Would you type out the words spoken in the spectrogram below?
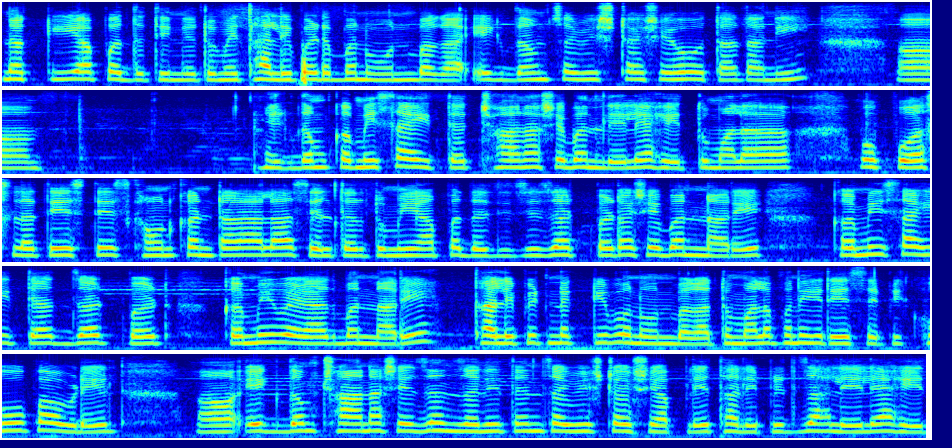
नक्की या पद्धतीने तुम्ही थालीपीठ बनवून बघा. एकदम चविष्ट असे होतात आणि एकदम कमी साहित्यात छान असे बनलेले आहेत. तुम्हाला उपवासला तेच तेच खाऊन कंटाळा आला असेल तर तुम्ही या पद्धतीचे झटपट असे बनणारे कमी साहित्यात झटपट कमी वेळात बनणारे थालीपीठ नक्की बनवून बघा. तुम्हाला पण ही रेसिपी खूप आवडेल. एकदम छान असे झणझणीत आणि चविष्ट असे आपले थालीपीठ झालेले आहेत.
